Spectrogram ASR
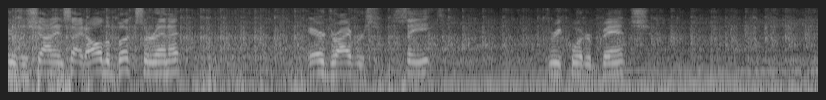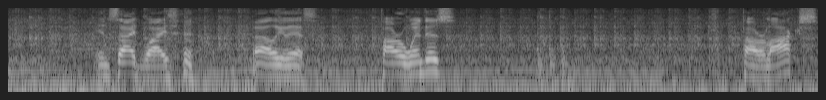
Here's a shot inside. All the books are in it. Air driver's seat. Three quarter bench. Inside wise. oh, ah, look at this. Power windows power locks,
